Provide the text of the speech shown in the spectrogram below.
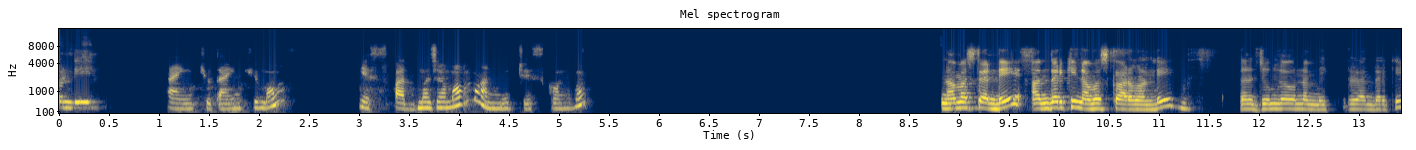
అండి. Thank you thank you ma'am yes Padmaja ma'am unmute చేసుకోండి మ్యామ్ నమస్తే అండి. అందరికీ నమస్కారం అండి. మన జూమ్లో ఉన్న మిత్రులందరికీ.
